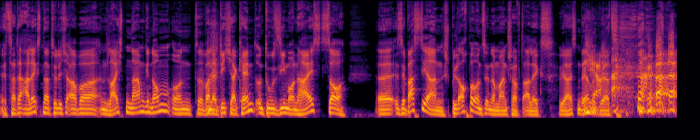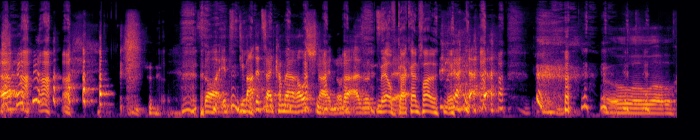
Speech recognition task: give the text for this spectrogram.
Jetzt hat der Alex natürlich aber einen leichten Namen genommen und äh, weil er dich ja kennt und du Simon heißt, so, äh, Sebastian spielt auch bei uns in der Mannschaft, Alex. Wie heißt denn der ja. rückwärts? so, jetzt die Wartezeit kann man ja rausschneiden, oder? Also, nee, auf äh, gar keinen Fall. Nee. oh, oh, oh.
